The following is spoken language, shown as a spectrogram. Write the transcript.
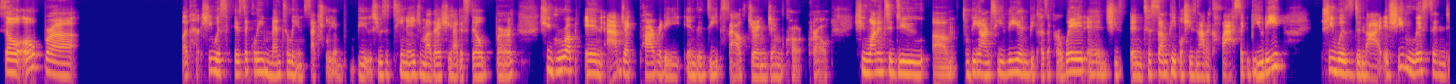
so Oprah, like her, she was physically, mentally, and sexually abused. She was a teenage mother. She had a stillbirth. She grew up in abject poverty in the deep South during Jim Crow. She wanted to do um, be on TV, and because of her weight, and she's and to some people, she's not a classic beauty she was denied. If she listened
